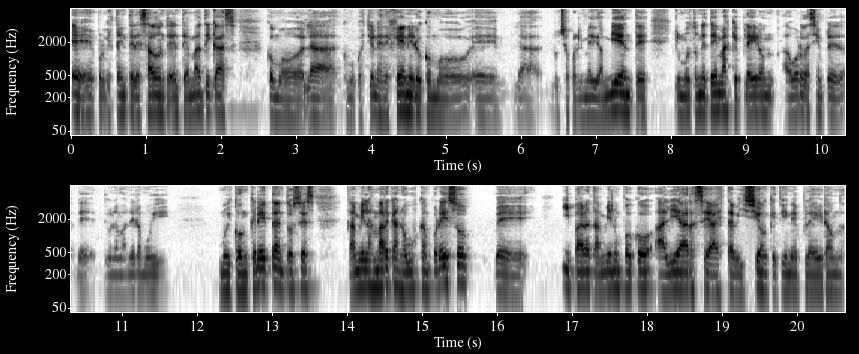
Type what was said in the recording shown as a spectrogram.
eh, porque está interesado en, temáticas como, la, como cuestiones de género, como eh, la lucha por el medio ambiente y un montón de temas que Playground aborda siempre de una manera muy, muy concreta, entonces también las marcas nos buscan por eso eh, y para también un poco aliarse a esta visión que tiene Playground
